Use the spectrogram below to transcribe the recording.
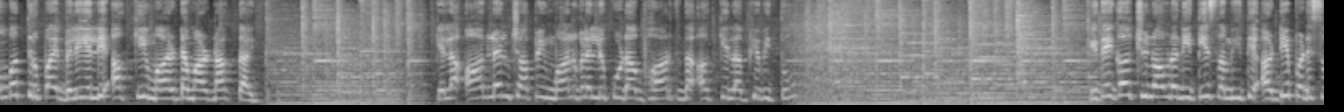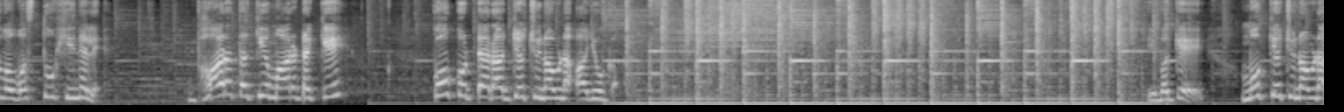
ಒಂಬತ್ತು ರೂಪಾಯಿ ಬೆಲೆಯಲ್ಲಿ ಅಕ್ಕಿ ಮಾರಾಟ ಮಾಡಲಾಗ್ತಾ ಇತ್ತು. ಕೆಲ ಆನ್ಲೈನ್ ಶಾಪಿಂಗ್ ಮಾಲ್ಗಳಲ್ಲೂ ಕೂಡ ಭಾರತದ ಅಕ್ಕಿ ಲಭ್ಯವಿತ್ತು. ಇದೀಗ ಚುನಾವಣಾ ನೀತಿ ಸಂಹಿತೆ ಅಡ್ಡಿಪಡಿಸುವ ವಸ್ತು ಹಿನ್ನೆಲೆ ಭಾರತಕ್ಕೆ ಮಾರಾಟಕ್ಕೆ ಕೋ ಕೊಟ್ಟ ರಾಜ್ಯ ಚುನಾವಣಾ ಆಯೋಗ. ಈ ಬಗ್ಗೆ ಮುಖ್ಯ ಚುನಾವಣಾ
